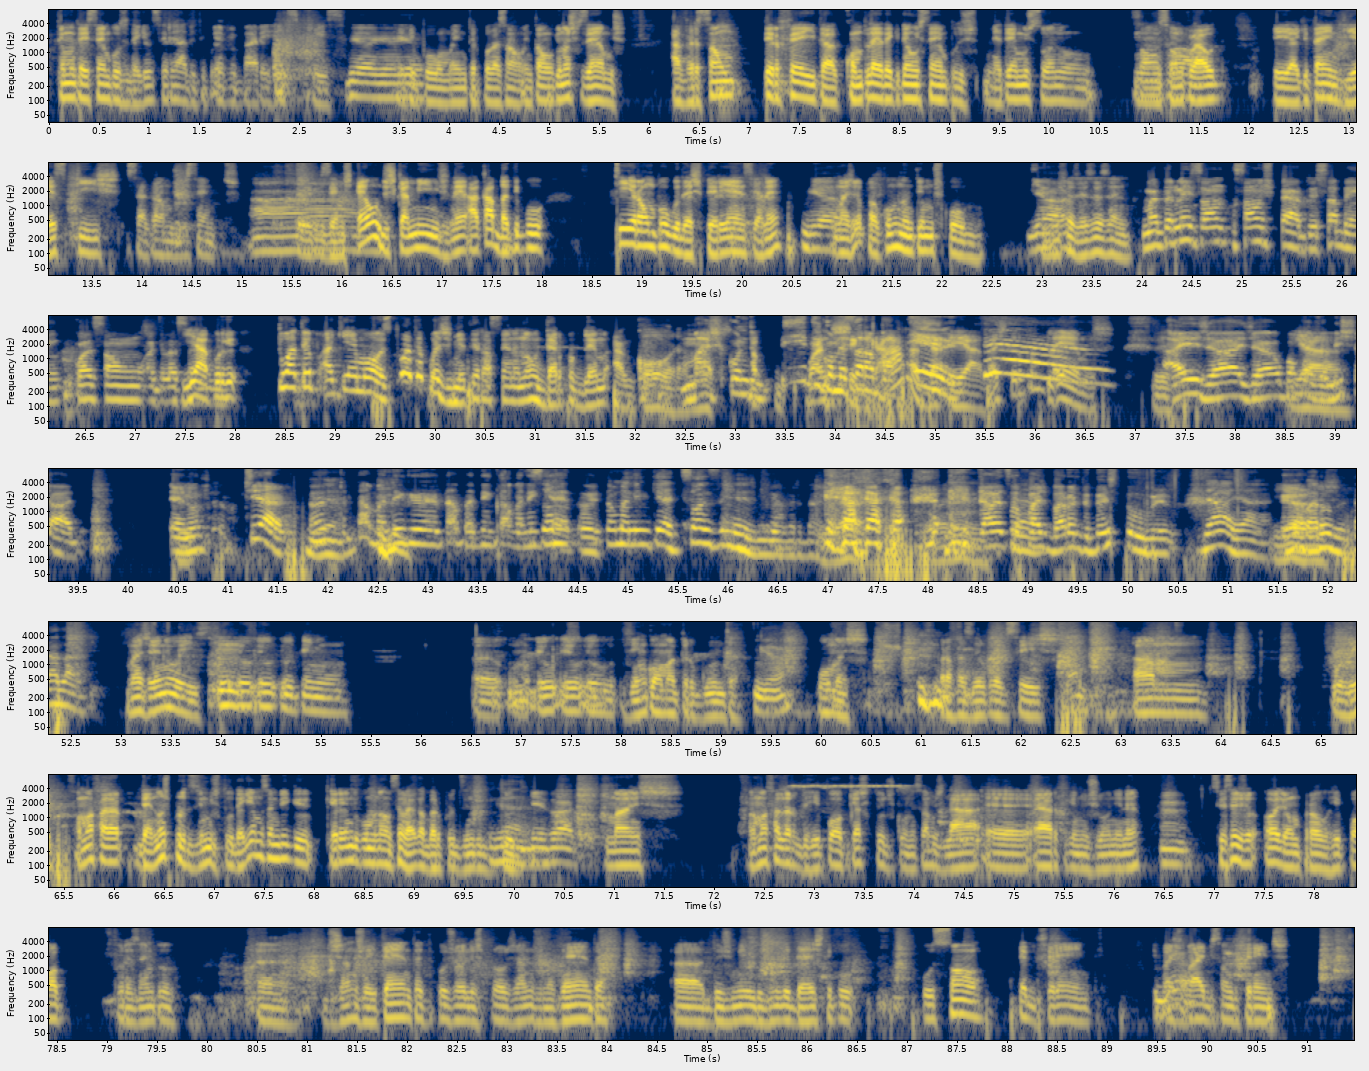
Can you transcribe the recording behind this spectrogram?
tem muitas samples daquele seriado, tipo Everybody Hates Chris. Yeah, yeah, É yeah. tipo uma interpolação. Então, o que nós fizemos, a versão perfeita, completa, que tem os samples, metemos só no, no SoundCloud. SoundCloud. E aqui tem DSPs, sacamos os samples. Ah. Fizemos. É um dos caminhos, né? Acaba, tipo, tira um pouco da experiência, né? Mas, epa, como não temos como, Yeah. fazer essa cena. Mas também são, são espertos, sabem quais são aquelas Yeah, cenas. porque tu até, aqui em Moz, tu até podes meter a cena, não der problema agora. Mas quando a- o beat quando começar a bater, yeah, vais ter problemas. Aí já, já é Yeah. coisa lixada. É, não... Tia, Yeah. tá maninho, tá maninho, tá maninho quieto. Então, maninho quieto, só assim mesmo, na verdade. Yeah. Então ele só Yeah. faz barulho de dois tubos. Já, já. Yeah, O barulho tá lá. Mas, anyways, eu, Hum. eu, eu, eu tenho. uh, uma- eu, eu, eu vim com uma pergunta, Yeah. umas, para fazer para vocês. Um, o hip- vamos falar. Bem, nós produzimos tudo. Aqui em Moçambique, querendo como não, você vai acabar produzindo Yeah. tudo. Exato. Mas vamos falar do hip hop, que acho que todos começamos lá, é, é a arte que nos une, né? Hum. Se vocês olham para o hip hop, por exemplo, eh, dos anos 80, depois olhas para os anos 90, ah, 2000, 2010, tipo, o som é diferente, tipo, as vibes são diferentes.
